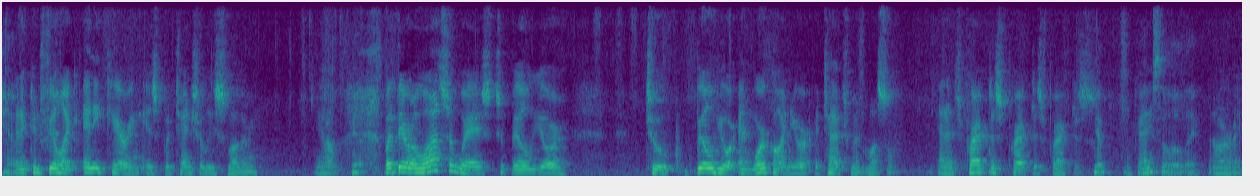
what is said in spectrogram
Yeah. And it can feel like any caring is potentially smothering, you know? Yeah. But there are lots of ways to build your to build your and work on your attachment muscle. And it's practice, practice, practice. Yep. Okay? Absolutely. All right.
